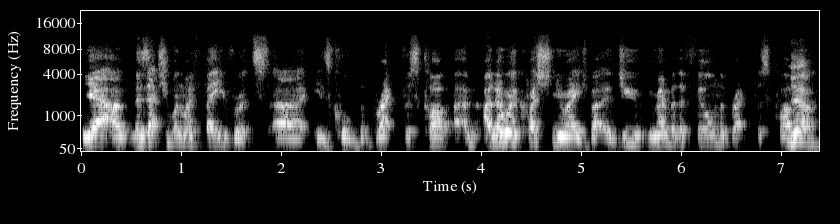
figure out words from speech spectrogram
Yeah, um, there's actually one of my favourites uh, is called The Breakfast Club. Um, I don't want to question your age, but uh, do you remember the film The Breakfast Club? Yeah.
